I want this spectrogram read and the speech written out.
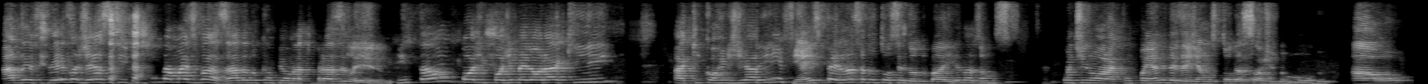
A defesa já é a segunda mais vazada do Campeonato Brasileiro. Então, pode, pode melhorar aqui, aqui corrigir ali. Enfim, a esperança do torcedor do Bahia, nós vamos continuar acompanhando e desejamos toda a sorte do mundo ao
